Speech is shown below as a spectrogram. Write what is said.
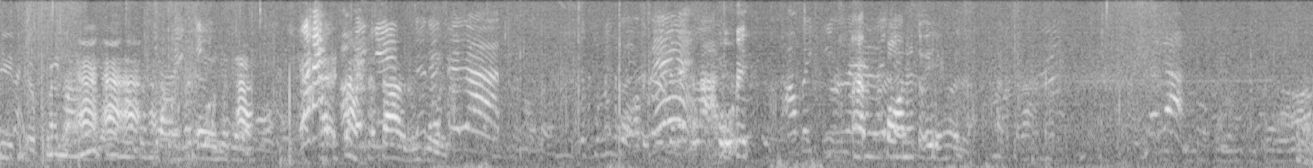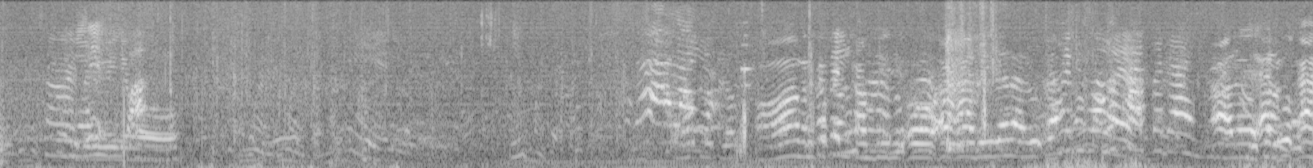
อ่าอ่าอ่าเอออะจ้าจ้าเอาไปกินเลยปอนในตัวเองเลยอ๋อ มันก็เป็นคำวิดีโอ อ่าดีแล้วล่ะลูกแล้วให้พูดว่าอะไรอะก็ได้อ่าเลยอะลูกอะ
